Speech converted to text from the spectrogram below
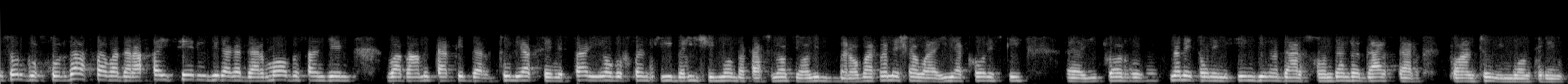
بسیار گسترده است و در هفته سه روزی اگر در ما بسنجیم و به همین ترتیب در طول یک سمستر یا گفتن که به هیچ عنوان به تحصیلات عالی برابر نمیشه و این یک کار است که یک کار نمی‌تونیم این گونه درس خواندن را درس در پانتون عنوان کنیم.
